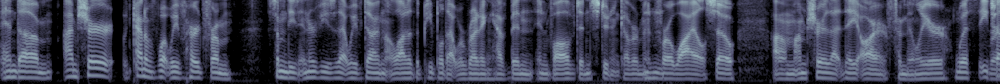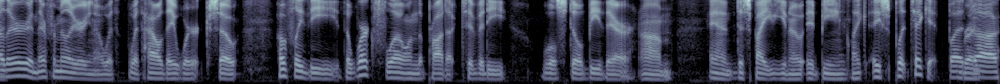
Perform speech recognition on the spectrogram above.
And um, I'm sure, kind of what we've heard from some of these interviews that we've done, a lot of the people that were running have been involved in student government Mhm. for a while. So um, I'm sure that they are familiar with each Right. other and they're familiar, you know, with, with how they work. So hopefully the, the workflow and the productivity will still be there. Um, and despite, you know, it being like a split ticket. But Right. uh,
